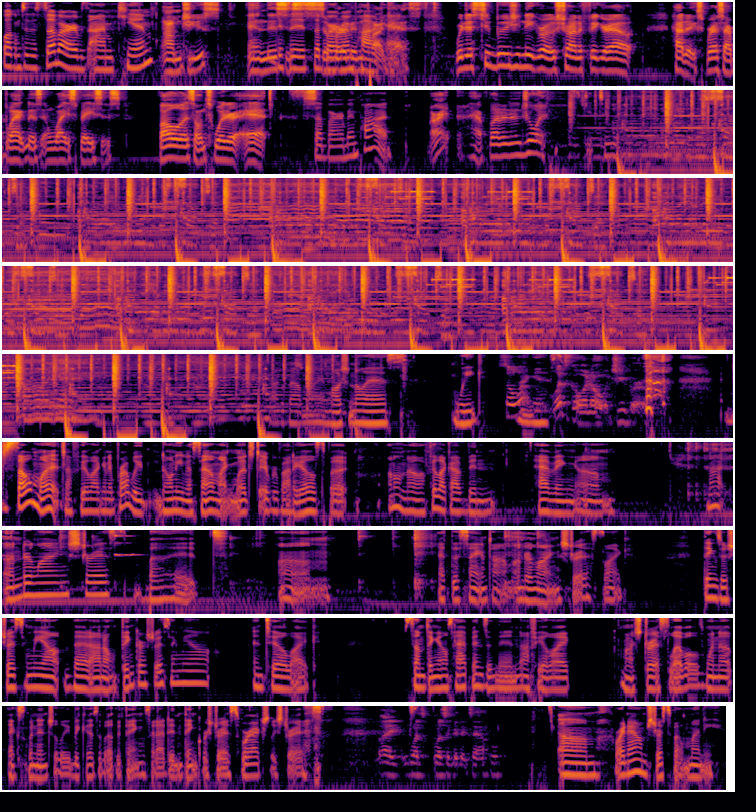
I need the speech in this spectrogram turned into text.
Welcome to the suburbs. I'm Kim. I'm Juice, and this, This is, is Suburban Suburban, Podcast. Podcast. We're just two bougie Negroes trying to figure out how to express our blackness in white spaces. Follow us on Twitter at. Suburban Pod. All right, have fun and enjoy. Let's get to it. Emotional ass week. So I guess. what's going on with you, bro? Just so much. I feel like, and it probably don't even sound like much to everybody else, but I don't know. I feel like I've been having um not underlying stress, but um at the same time underlying stress. Like things are stressing me out that I don't think are stressing me out until like something else happens and then I feel like my stress levels went up exponentially because of other things that I didn't think were stress were actually stress. like, what's what's a good example? Um, right now I'm stressed about money.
